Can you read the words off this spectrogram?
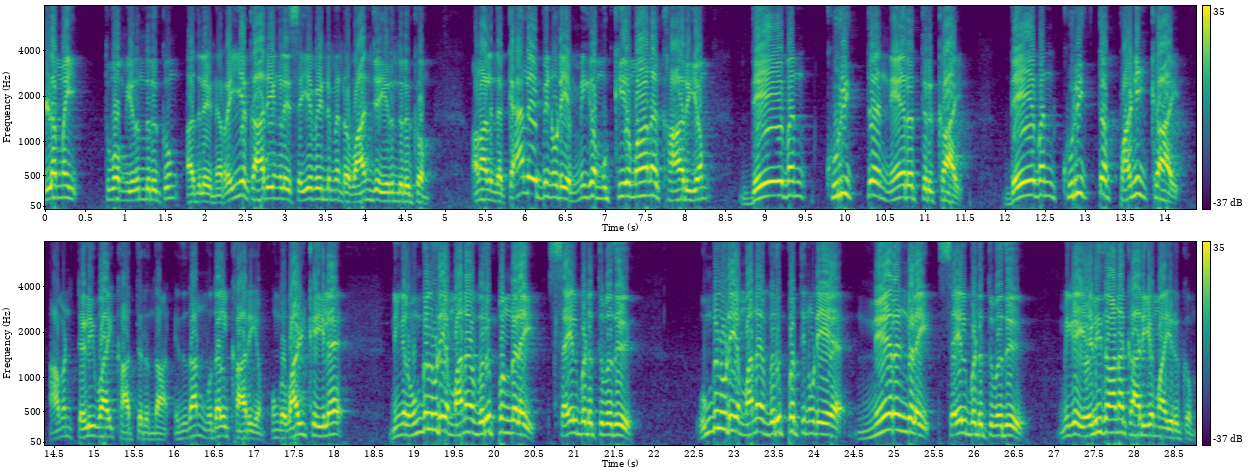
இளமைத்துவம் இருந்திருக்கும். அதிலே நிறைய காரியங்களை செய்ய வேண்டும் என்ற வாஞ்சை இருந்திருக்கும். ஆனால் இந்த கேலேபினுடைய மிக முக்கியமான காரியம் தேவன் குறித்த நேரத்திற்காய் தேவன் குறித்த பணிக்காய் அவன் தெளிவாய் காத்திருந்தான். இதுதான் முதல் காரியம். உங்க வாழ்க்கையில நீங்கள் உங்களுடைய மன விருப்பங்களை செயல்படுத்துவது உங்களுடைய மன விருப்பத்தினுடைய நேரங்களை செயல்படுத்துவது மிக எளிதான காரியமாயிருக்கும்.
